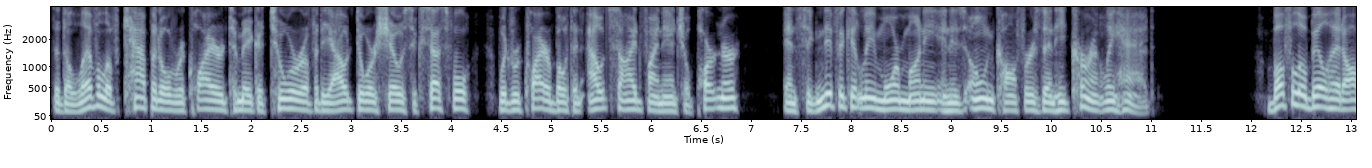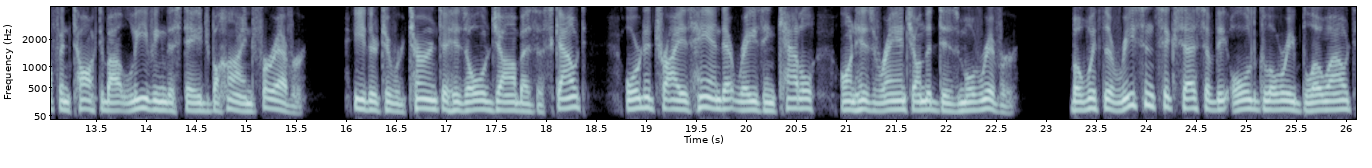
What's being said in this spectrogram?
that the level of capital required to make a tour of the outdoor show successful would require both an outside financial partner and significantly more money in his own coffers than he currently had. Buffalo Bill had often talked about leaving the stage behind forever, either to return to his old job as a scout or to try his hand at raising cattle on his ranch on the Dismal River. But with the recent success of the Old Glory blowout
